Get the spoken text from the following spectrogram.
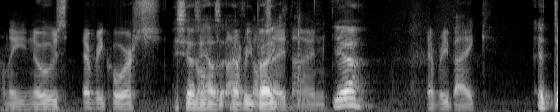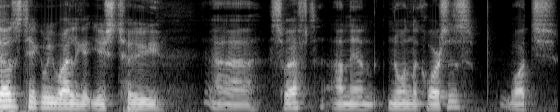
and he knows every course. he says he has back, every bike. down, Yeah, every bike. it does take a wee while to get used to uh, Zwift and then knowing the courses, which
